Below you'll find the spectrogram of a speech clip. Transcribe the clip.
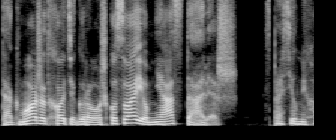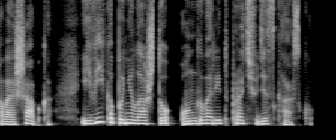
так, может, хоть игрушку свою мне оставишь?» — спросил меховая шапка, и Вика поняла, что он говорит про чудес-сказку.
